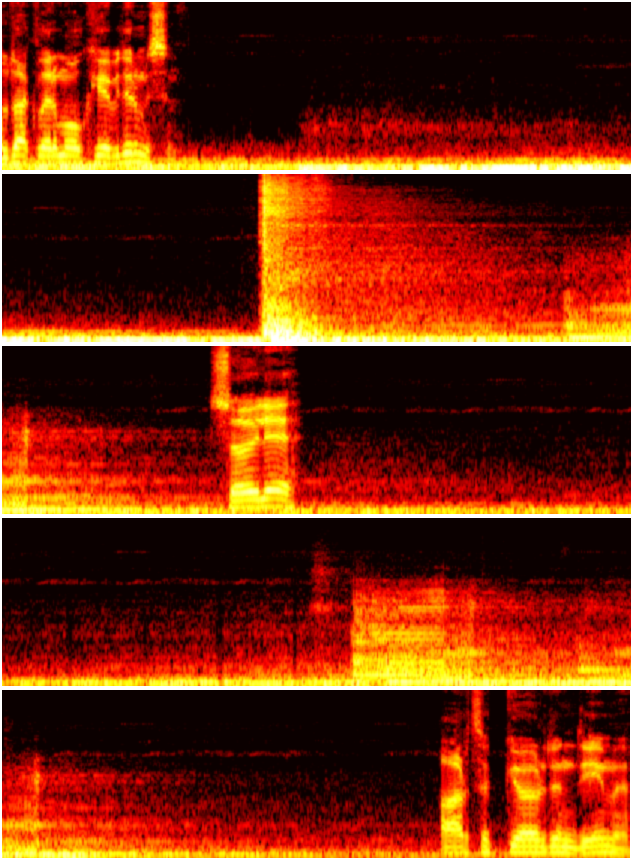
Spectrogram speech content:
Dudaklarımı okuyabilir misin? Söyle. Artık gördün değil mi?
